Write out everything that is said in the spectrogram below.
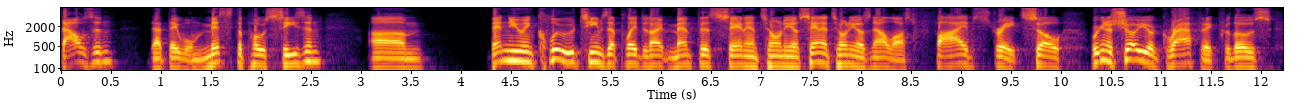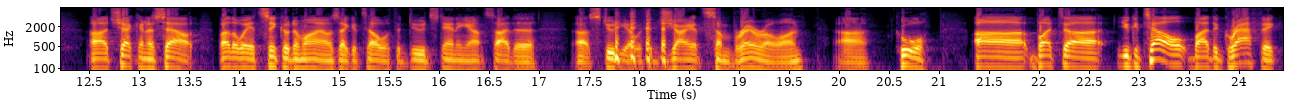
thousand that they will miss the postseason. Um, then you include teams that played tonight: Memphis, San Antonio. San Antonio has now lost five straight. So we're going to show you a graphic for those uh, checking us out. By the way, it's Cinco de Mayo, as I could tell with the dude standing outside the uh, studio with a giant sombrero on. Uh, cool. Uh, but uh, you could tell by the graphic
